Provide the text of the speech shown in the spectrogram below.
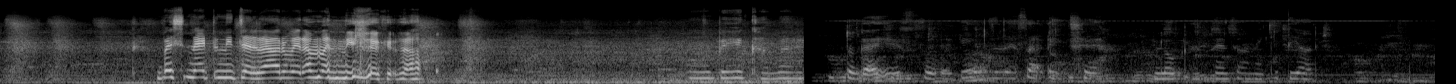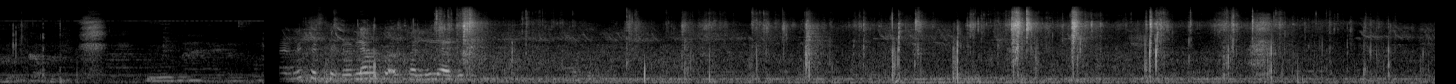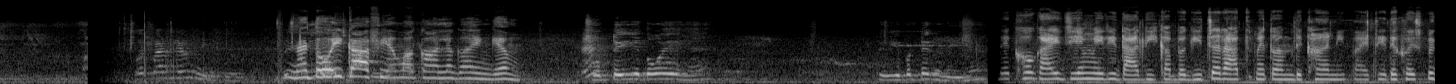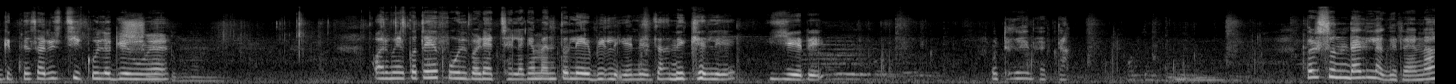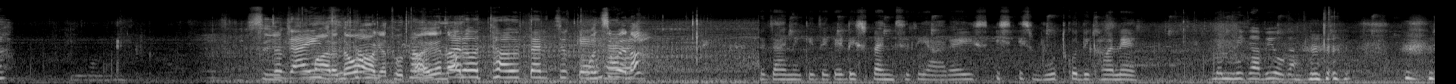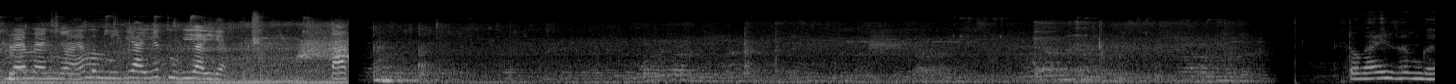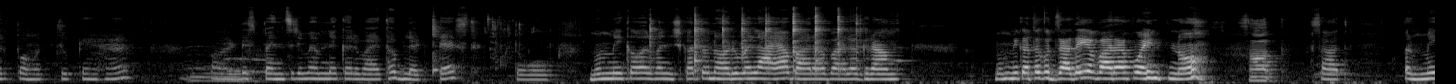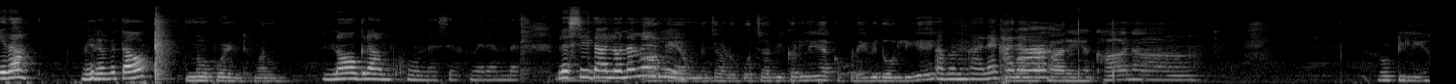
बस नेट नहीं चल रहा और मेरा मन नहीं लग रहा। तो के साढ़े छः। लोग जाने की तैयारी। ना दो ही काफ़ी है वहाँ कहाँ लगाएँगे हम? छोटे ये दो हैं। फिर ये बड़े घने हैं। देखो गाइस जी मेरी दादी का बगीचा रात में तो हम दिखा नहीं पाए थे। देखो इस पे कितने सारे चीकू लगे हुए हैं। और मेरे को तो ये फूल बड़े अच्छे लगे मैंने तो ले भी लिए ले जाने के लिए। ये रे। उठ गए दादा। पर सुंदर लग रहा है ना। तो गाइस मारे दो आ गया थोड़ा है ना करोथा उतर चुके हैं ना तो जाने की जगह डिस्पेंसरी आ रहा है। इस इस इस भूत को दिखाने। मम्मी का भी होगा। मैं मैं नहीं आया। मम्मी भी आई है तू भी आई है। तो गाइज़ हम घर पहुँच चुके हैं। और डिस्पेंसरी में हमने करवाया था ब्लड टेस्ट तो मम्मी का और वंश का तो नॉर्मल आया बारह बारह ग्राम। मम्मी का तो कुछ ज़्यादा ही है बारह पॉइंट नौ। सात। सात। और मेरा? मेरा बताओ। नौ पॉइंट वन नौ ग्राम खून है सिर्फ़ मेरे अंदर। लस्सी डालो ना मेरे लिए। हमने झाड़ू पोछा भी कर लिया कपड़े भी धो लिए। अब हम खा रहे हैं खाना। खा रहे हैं खाना। रोटी लिया।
